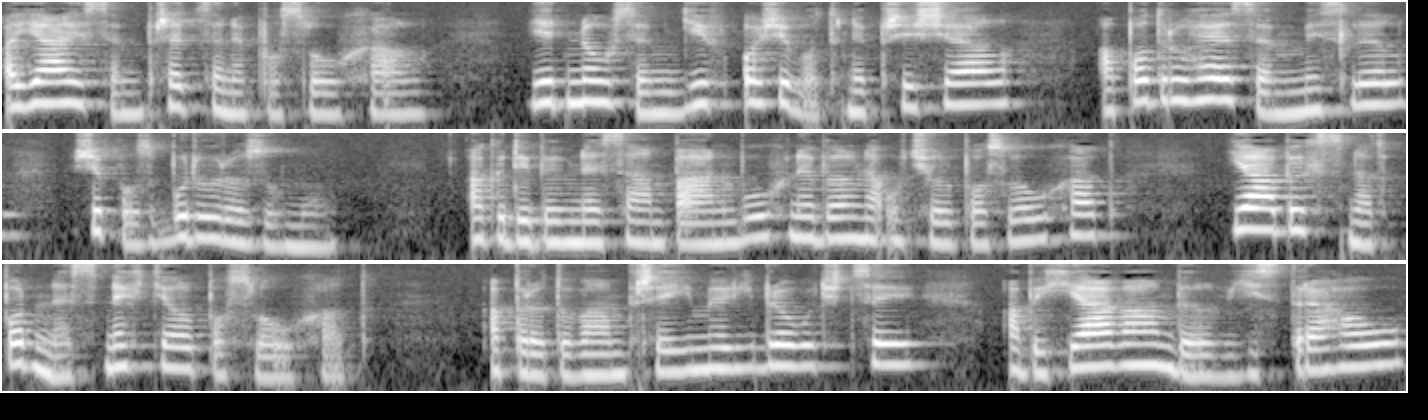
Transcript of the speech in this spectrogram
A já jsem přece neposlouchal. Jednou jsem div o život nepřišel a po druhé jsem myslil, že pozbudu rozumu. A kdyby mne sám pán Bůh nebyl naučil poslouchat, já bych snad podnes nechtěl poslouchat. A proto vám přeji, milí broučci, abych já vám byl výstrahou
